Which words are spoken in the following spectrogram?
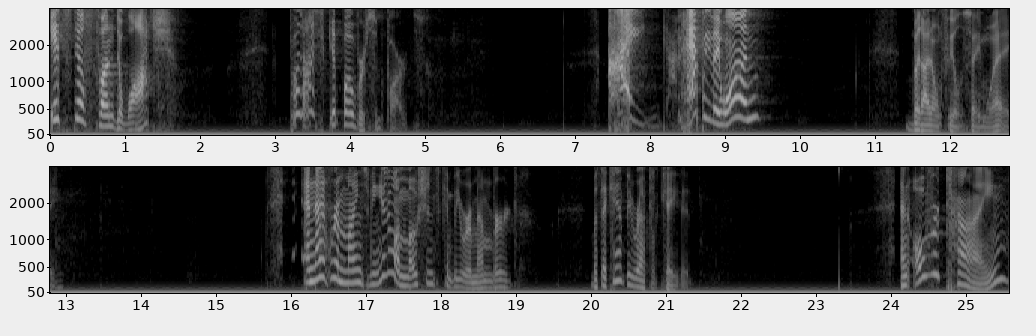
it's still fun to watch, but I skip over some parts. I, I'm happy they won, but I don't feel the same way. And that reminds me, you know, emotions can be remembered, but they can't be replicated. And over time,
